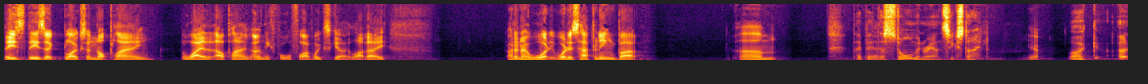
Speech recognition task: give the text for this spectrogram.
these these are blokes are not playing the way that they were playing only four or five weeks ago. Like they, I don't know what what is happening, but um, They beat Yeah. the Storm in round sixteen. yeah, Like, uh,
